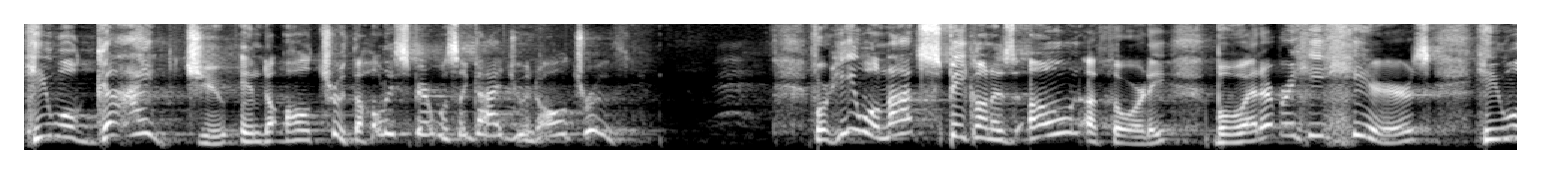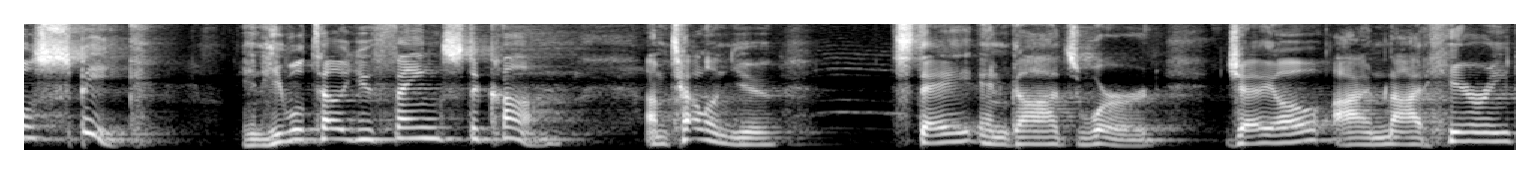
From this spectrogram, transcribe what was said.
he will guide you into all truth. The Holy Spirit wants to guide you into all truth. For he will not speak on his own authority, but whatever he hears, he will speak. And he will tell you things to come. I'm telling you, stay in God's word. J.O., I'm not hearing,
